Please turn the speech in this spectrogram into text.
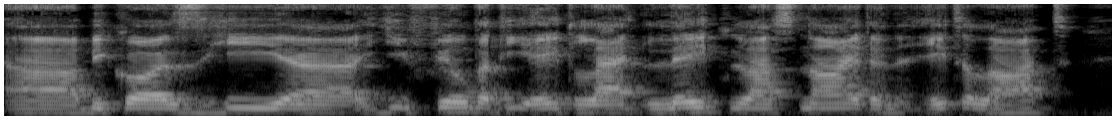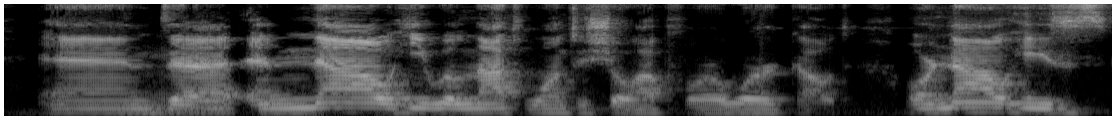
uh, because he uh, he feel that he ate la- late last night and ate a lot and mm-hmm. uh, and now he will not want to show up for a workout. Or now he's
